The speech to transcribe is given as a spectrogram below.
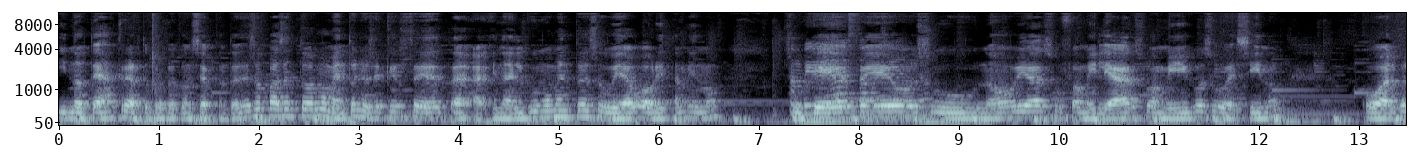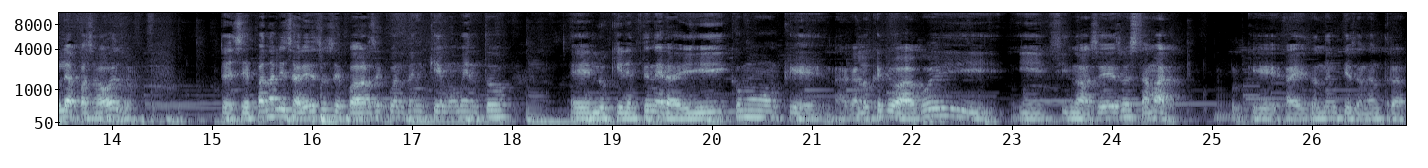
y no te dejan crear tu propio concepto. Entonces eso pasa en todo el momento. Yo sé que usted en algún momento de su vida o ahorita mismo su jefe o su novia, su familiar, su amigo, su vecino o algo le ha pasado eso. Entonces sepa analizar eso, sepa darse cuenta en qué momento eh, lo quieren tener ahí como que haga lo que yo hago y, y si no hace eso está mal, porque ahí es donde empiezan a entrar.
